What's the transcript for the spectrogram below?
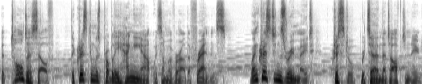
but told herself that Kristin was probably hanging out with some of her other friends. When Kristin's roommate, Crystal, returned that afternoon,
